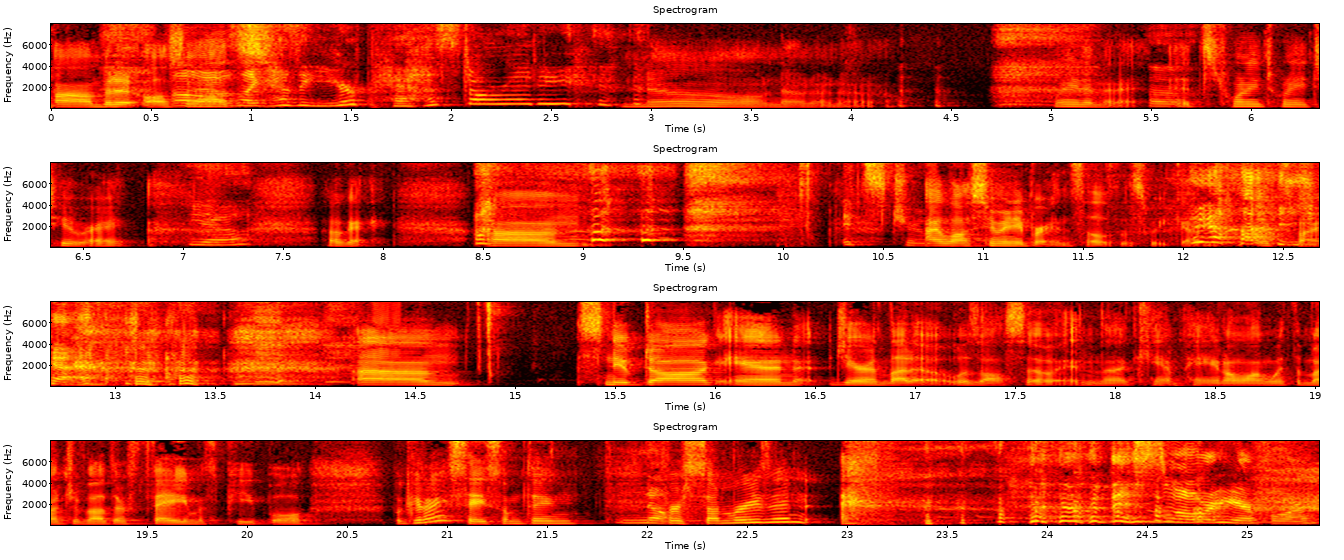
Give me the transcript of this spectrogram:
Um, but it also Oh, I has was like, has a year passed already? no, no, no, no, no. Wait a minute. Oh. It's 2022, right? yeah, Okay. it's true. I lost too many brain cells this weekend. It's fine. yeah. Snoop Dogg and Jared Leto was also in the campaign along with a bunch of other famous people. But can I say something? No. For some reason, is what we're here for.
